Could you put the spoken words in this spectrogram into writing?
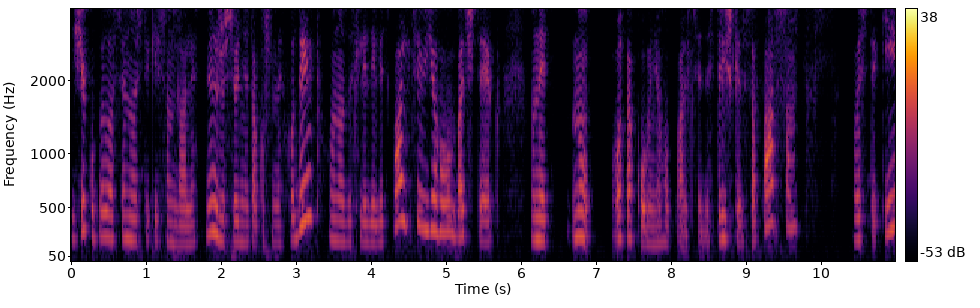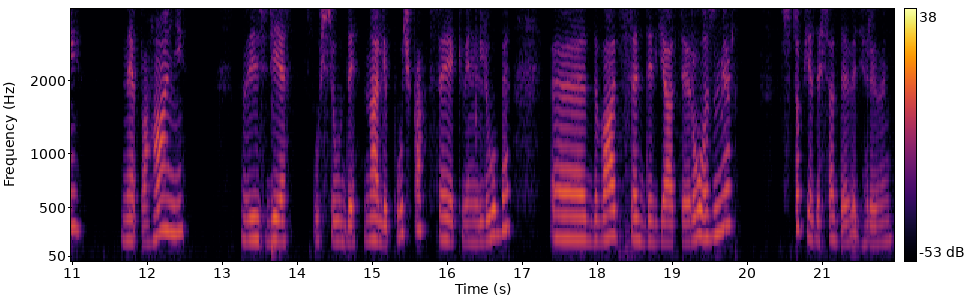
І ще купила сину ось такі сандалі. Він вже сьогодні також в них ходив, воно де сліди від пальців його. Бачите, як вони, ну, отако в нього пальці, десь трішки з запасом. Ось такі непогані. Везде, усюди, на ліпучках, все як він любить. Е, 29 розмір. 159 гривень.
